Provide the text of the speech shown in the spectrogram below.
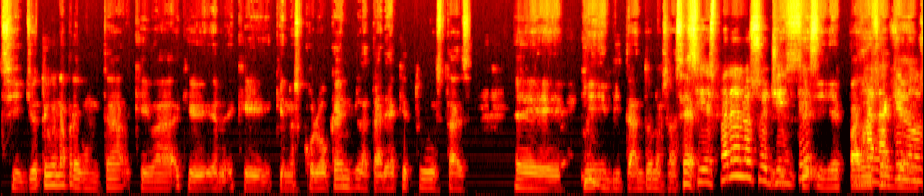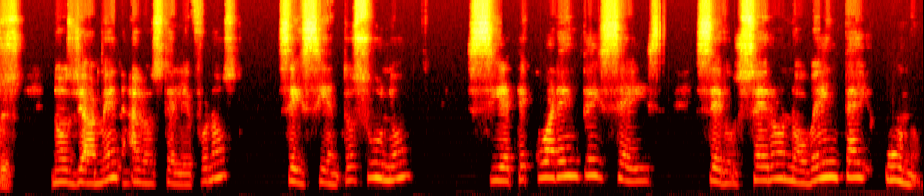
Sí, yo tengo una pregunta que, va, que, que, nos coloca en la tarea que tú estás eh, invitándonos a hacer. Si es para los oyentes, ojalá que nos, nos llamen a los teléfonos 601 746 0091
